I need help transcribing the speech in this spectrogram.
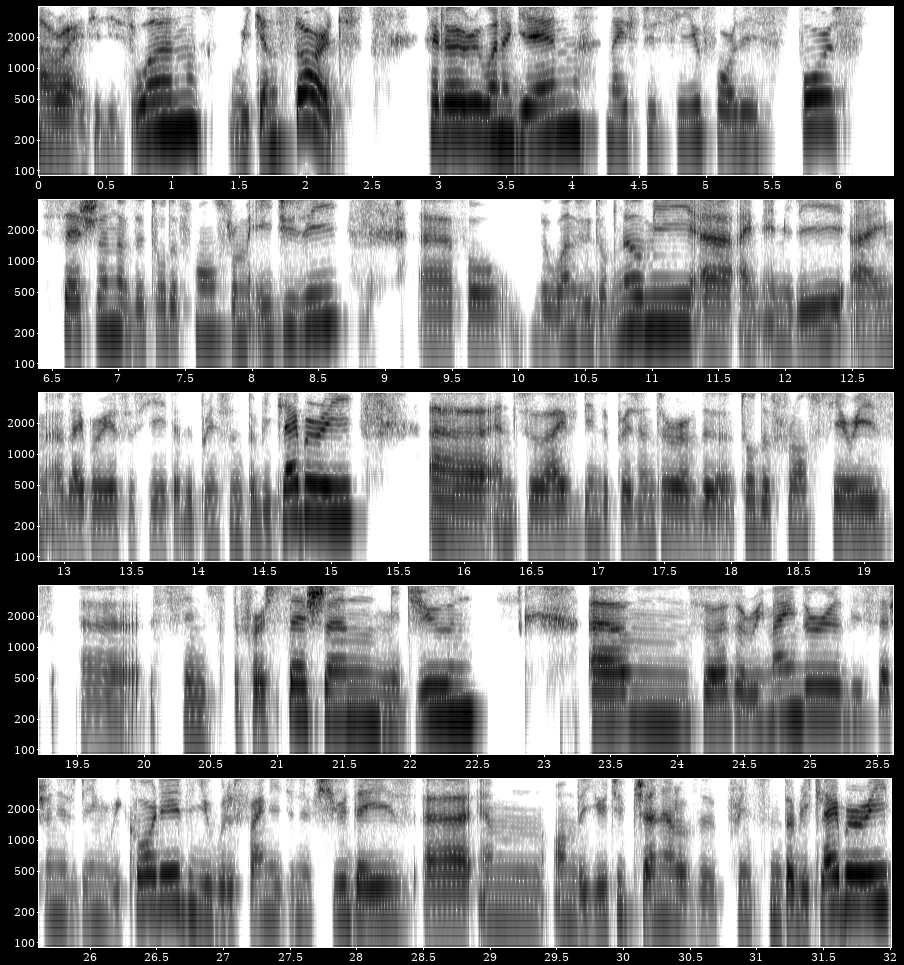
All right, it is one. We can start. Hello, everyone, again. Nice to see you for this fourth session of the Tour de France from A to Z. Uh, for the ones who don't know me, uh, I'm Emilie. I'm a library associate at the Princeton Public Library. Uh, and so I've been the presenter of the Tour de France series uh, since the first session, mid-June. Um, so as a reminder, this session is being recorded. You will find it in a few days uh, in, on the YouTube channel of the Princeton Public Library.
